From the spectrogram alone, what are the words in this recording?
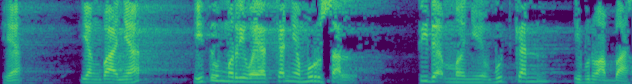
ya yang banyak itu meriwayatkannya mursal. Tidak menyebutkan Ibnu Abbas.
